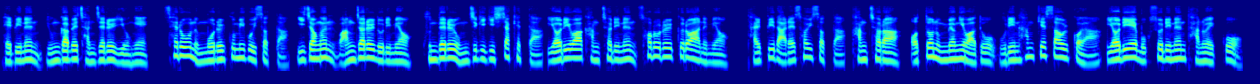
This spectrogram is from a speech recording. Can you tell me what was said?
대비는 융갑의 잔재를 이용해 새로운 음모를 꾸미고 있었다. 이정은 왕자를 노리며 군대를 움직이기 시작했다. 여리와 강철이는 서로를 끌어안으며 달빛 아래 서 있었다. 강철아, 어떤 운명이 와도 우린 함께 싸울 거야. 여리의 목소리는 단호했고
